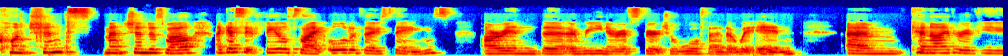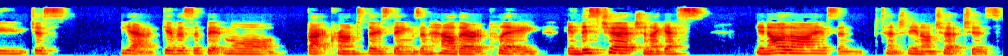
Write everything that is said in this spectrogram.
conscience mentioned as well. I guess it feels like all of those things are in the arena of spiritual warfare that we're in. Um, can either of you just, yeah, give us a bit more background to those things and how they're at play in this church, and I guess in our lives and potentially in our churches?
